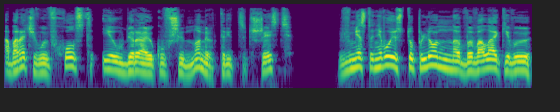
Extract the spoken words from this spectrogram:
Оборачиваю в холст и убираю кувшин номер 36. Вместо него иступленно выволакиваю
